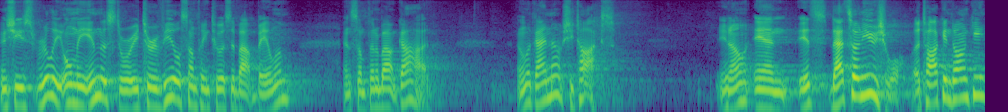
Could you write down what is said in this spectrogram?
And she's really only in the story to reveal something to us about Balaam and something about God. And look, I know she talks. You know, and it's that's unusual. A talking donkey,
